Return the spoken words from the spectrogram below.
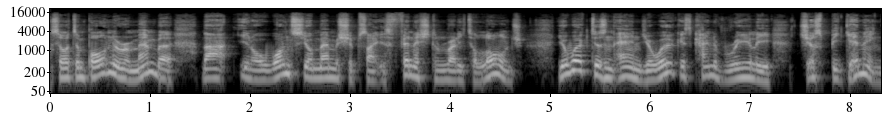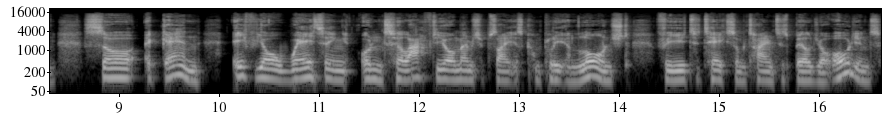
So it's important to remember that, you know, once your membership site is finished and ready to launch, your work doesn't end. Your work is kind of really just beginning. So again, if you're waiting until after your membership site is complete and launched for you to take some time to build your audience,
